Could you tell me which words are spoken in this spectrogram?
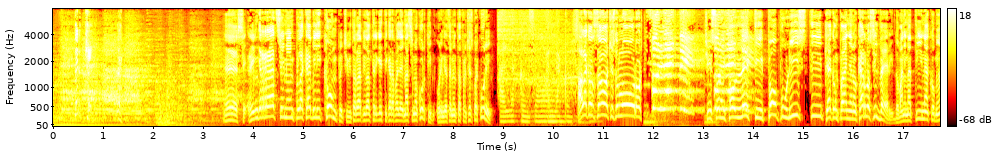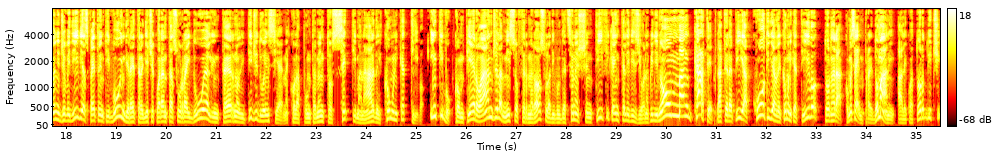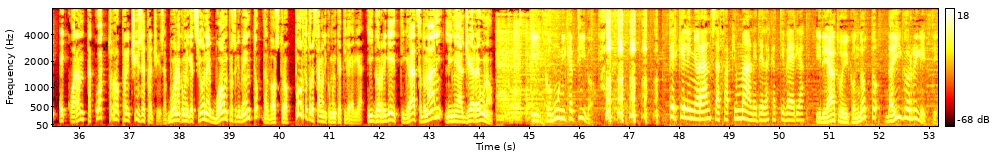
Eh sì, ringrazio i miei implacabili complici Vittorio Lapi, Walter Ghetti, Carapaglia e Massimo Curti. Un ringraziamento a Francesco Arcuri. Alla console, alla console. Alla console ci sono loro! Folletti! Ci sono i folletti populisti che accompagnano Carlo Silveri. Domani mattina, come ogni giovedì, vi aspetto in tv in diretta alle 10.40 su Rai 2 all'interno di TG2 Insieme con l'appuntamento settimanale del comunicativo. In tv con Piero Angela mi soffermerò sulla divulgazione scientifica in televisione, quindi non mancate! La terapia quotidiana del comunicativo tornerà come sempre domani alle 14.44 precise precise. Buona comunicazione e buon proseguimento dal vostro portatore strano di comunicativeria, Igor Righetti. Grazie a domani, linea al GR1. Il comunicativo. Perché l'ignoranza fa più male della cattiveria. Ideato e condotto da Igor Righetti.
